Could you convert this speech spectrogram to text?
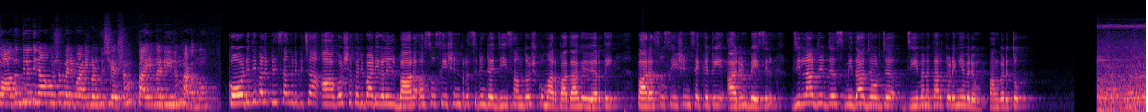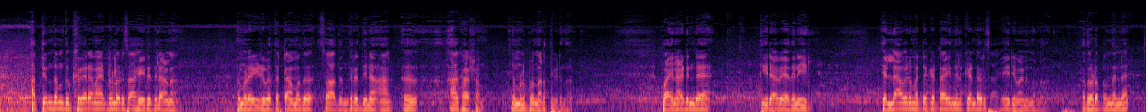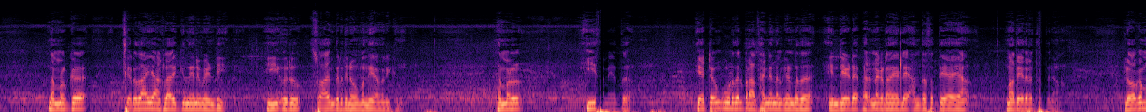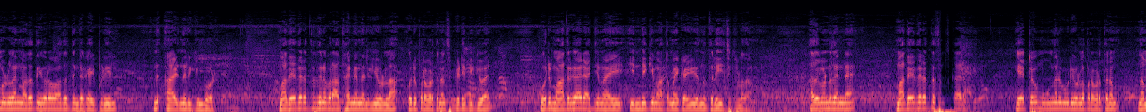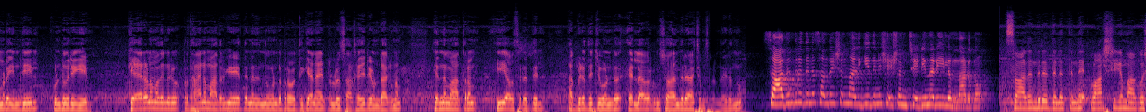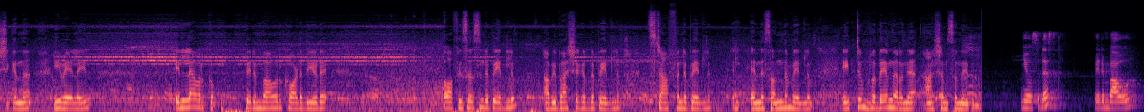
സ്വാതന്ത്ര്യ ദിനാഘോഷ പരിപാടികൾക്ക് ശേഷം തൈനടിയിലും നടന്നു. കോടതി വളപ്പിൽ സംഘടിപ്പിച്ച ആഘോഷ പരിപാടികളിൽ bar association president G Santhosh Kumar പതാക ഉയർത്തി. Bar association secretary Arun Basil ജില്ലാ ജഡ്ജ് സ്മിത ജോർജ് ജീവനക്കാർ തുടങ്ങിയവരും പങ്കെടുത്തു. അത്യന്തം ദുഃഖകരമായിട്ടുള്ള ഒരു സാഹചര്യത്തിലാണ് നമ്മുടെ എഴുപത്തെട്ടാമത് സ്വാതന്ത്ര്യദിന ആഘോഷം നമ്മളിപ്പോൾ നടത്തിവരുന്നത്. വയനാടിന്റെ തീരാവേദനയിൽ എല്ലാവരും ഒറ്റക്കെട്ടായി നിൽക്കേണ്ട ഒരു സാഹചര്യമാണെന്നുള്ളത്. അതോടൊപ്പം തന്നെ നമ്മൾക്ക് ചെറുതായി ആഹ്ലാദിക്കുന്നതിന് വേണ്ടി ഈ ഒരു സ്വാതന്ത്ര്യദിനവും വന്ന് ചേർന്നിരിക്കുന്നു. നമ്മൾ ഈ സമയത്ത് ഏറ്റവും കൂടുതൽ പ്രാധാന്യം നൽകേണ്ടത് ഇന്ത്യയുടെ ഭരണഘടനയിലെ അന്തസത്തയായ മതേതരത്വത്തിനാണ്. ലോകം മുഴുവൻ മത തീവ്രവാദത്തിന്റെ കൈപ്പിടിയിൽ ആഴ്ന്നിരിക്കുമ്പോൾ മതേതരത്വത്തിന് പ്രാധാന്യം നൽകിയുള്ള ഒരു പ്രവർത്തനം സംഘടിപ്പിക്കുവാൻ ഒരു മാതൃകാ രാജ്യമായി ഇന്ത്യയ്ക്ക് മാത്രമേ കഴിയൂ എന്ന് തെളിയിച്ചിട്ടുള്ളതാണ്. അതുകൊണ്ട് തന്നെ മതേതരത്വ സംസ്കാരം ഏറ്റവും ഊന്നൽ കൂടിയുള്ള പ്രവർത്തനം നമ്മുടെ ഇന്ത്യയിൽ കൊണ്ടുവരികയും കേരളം അതിനൊരു പ്രധാന മാതൃകയായി തന്നെ നിന്നുകൊണ്ട് പ്രവർത്തിക്കാനായിട്ടുള്ളൊരു സാഹചര്യം ഉണ്ടാക്കണം എന്ന് മാത്രം ഈ അവസരത്തിൽ അഭ്യർത്ഥിച്ചുകൊണ്ട് എല്ലാവർക്കും സ്വാതന്ത്ര്യാശംസകൾ നേരുന്നു. സ്വാതന്ത്ര്യദിന സന്ദേശം നൽകിയതിനു ശേഷം ചെടിനടിയിലും നടന്നു. സ്വാതന്ത്ര്യ ദിനത്തിന്റെ വാർഷികം ആഘോഷിക്കുന്ന ഈ വേളയിൽ എല്ലാവർക്കും പെരുമ്പാവൂർ കോടതിയുടെ ഓഫീസേഴ്സിന്റെ പേരിലും അഭിഭാഷകരുടെ പേരിലും സ്റ്റാഫിന്റെ പേരിലും എന്റെ സ്വന്തം പേരിലും ഏറ്റവും ഹൃദയം നിറഞ്ഞ ആശംസ നേരുന്നു. News desk Perumbavoor.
